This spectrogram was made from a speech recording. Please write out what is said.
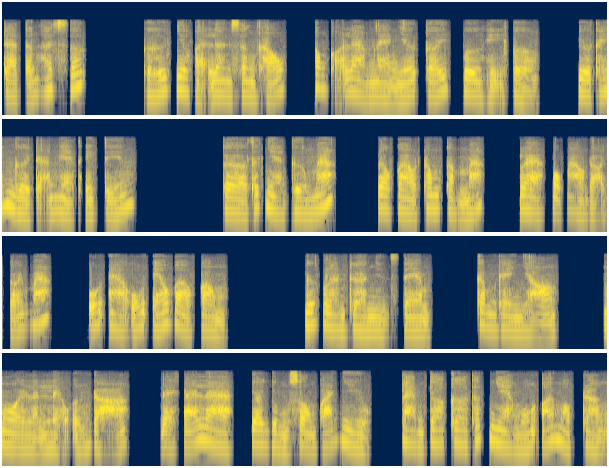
tra tấn hết sức. Cứ như vậy lên sân khấu, không khỏi làm nàng nhớ tới Vương Hỷ Phượng, chưa thấy người đã nghe thấy tiếng. Cờ tất nhàn gương mát, đâu vào trong tầm mắt là một màu đỏ chói mắt, uống à uống éo vào phòng. Nước lên trên nhìn xem, cầm gầy nhọn, môi lạnh lẽo ửng đỏ, đại khái là do dùng son quá nhiều, làm cho cơ thất nhàn muốn ói một trận.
